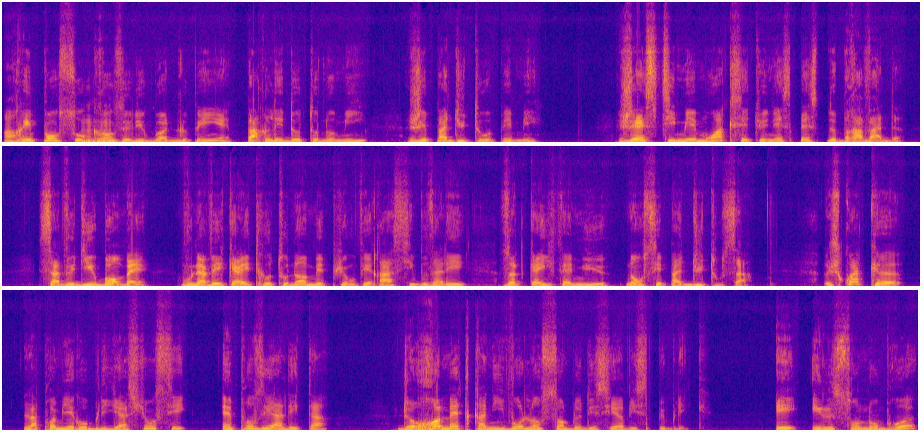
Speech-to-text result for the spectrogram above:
en réponse aux mhm. grands élus guadeloupéens, parler d'autonomie, j'ai pas du tout aimé. J'ai estimé, moi, que c'est une espèce de bravade. Ça veut dire, bon, ben, vous n'avez qu'à être autonome et puis on verra si vous allez, votre cas, il fait mieux. Non, c'est pas du tout ça. Je crois que la première obligation, c'est imposer à l'État de remettre à niveau l'ensemble des services publics. Et ils sont nombreux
